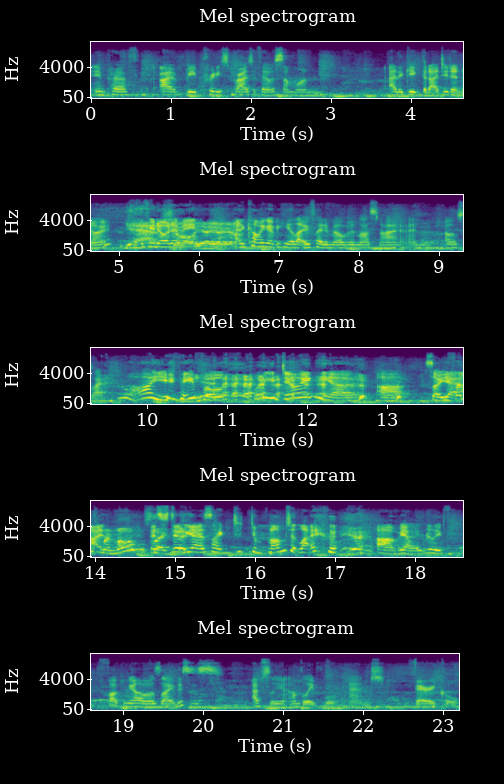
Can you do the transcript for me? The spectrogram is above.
in Perth I'd be pretty surprised if there was someone at a gig that I didn't know. Yeah, if you know what sure. I mean. Yeah, yeah, yeah. And coming over here, like we played in Melbourne last night, and I was like, "Who are you people? What are you doing here?" Uh, so yeah, I, my mum's? It's Like- still yeah, it's like did your mum to like Yeah. um, yeah, it really fucked me up. I was like, this is absolutely unbelievable and very cool.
